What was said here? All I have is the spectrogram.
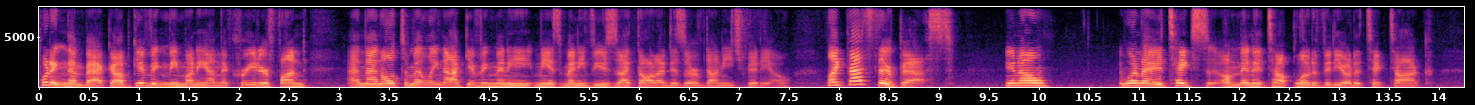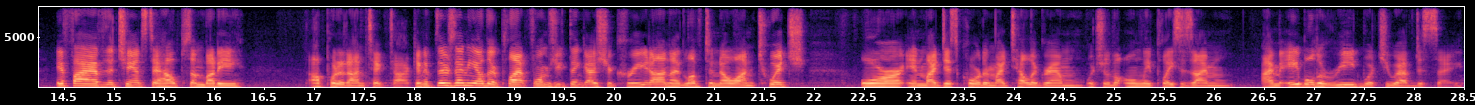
putting them back up, giving me money on the creator fund, and then ultimately not giving many, me as many views as I thought I deserved on each video. Like, that's their best. You know? When it takes a minute to upload a video to TikTok, if I have the chance to help somebody, I'll put it on TikTok. And if there's any other platforms you think I should create on, I'd love to know on Twitch, or in my Discord or my Telegram, which are the only places I'm I'm able to read what you have to say.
